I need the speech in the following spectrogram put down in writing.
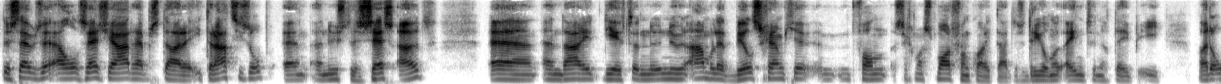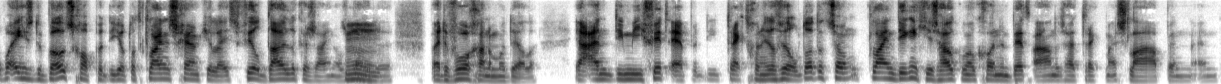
dus hebben ze al zes jaar hebben ze daar uh, iteraties op. En, en nu is er zes uit. En, en daar, die heeft een, nu een AMOLED beeldschermpje van zeg maar smartphone kwaliteit. Dus 321 dpi. Waar de opeens de boodschappen die je op dat kleine schermpje leest veel duidelijker zijn als bij, Hmm. de, bij de voorgaande modellen. Ja, en die Mi Fit app, die trekt gewoon heel veel. Omdat het zo'n klein dingetje is, hou ik hem ook gewoon in bed aan. Dus hij trekt mijn slaap. En, en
